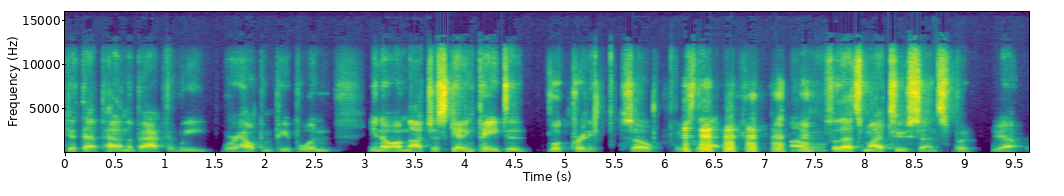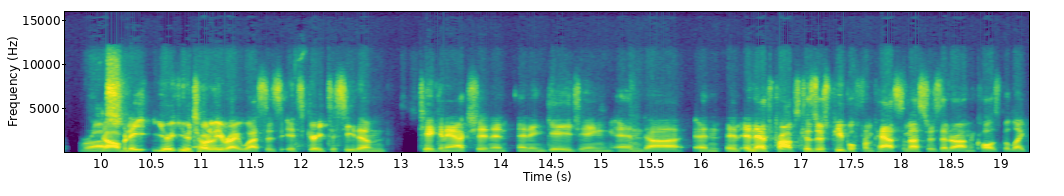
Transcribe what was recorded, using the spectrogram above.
get that pat on the back that we we're helping people and you know i'm not just getting paid to look pretty. So there's that. Um, so that's my two cents but yeah Ross, no but you're you're yeah. totally right wes. It's, it's great to see them taking action and, and engaging and uh and and, and that's props because there's people from past semesters that are on the calls but like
